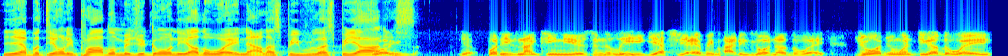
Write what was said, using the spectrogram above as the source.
Yeah, but the only problem is you're going the other way now. Let's be let's be Well, honest. he- yeah, but he's 19 years in the league. Yes, everybody's going the other way. Jordan went the other way,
